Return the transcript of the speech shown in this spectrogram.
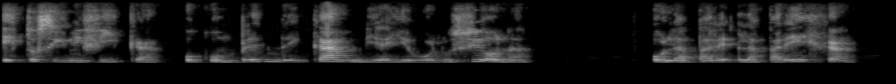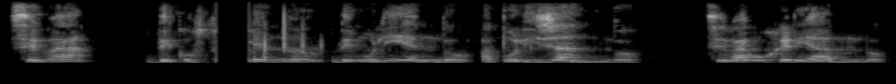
Esto significa, o comprende, cambia y evoluciona, o la, la pareja se va deconstruyendo, demoliendo, apolillando, se va agujereando.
